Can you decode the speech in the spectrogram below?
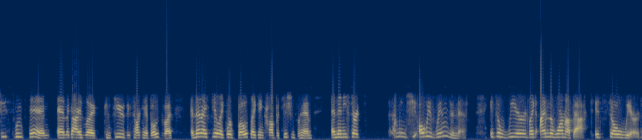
she swooped in, and the guy's like confused. He's talking to both of us, and then I feel like we're both like in competition for him. And then he starts. I mean, she always wins in this. It's a weird, like I'm the warm up act. It's so weird.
